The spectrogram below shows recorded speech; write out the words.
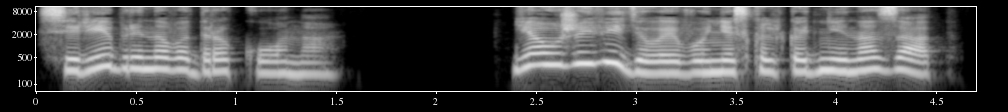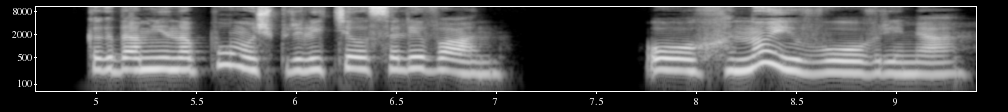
серебряного дракона. Я уже видела его несколько дней назад, когда мне на помощь прилетел Соливан. Ох, ну и вовремя.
